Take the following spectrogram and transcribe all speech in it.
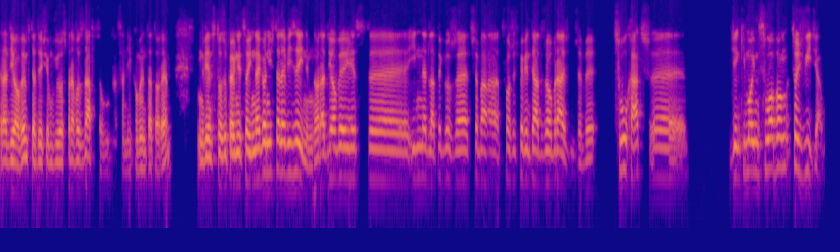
radiowym, wtedy się mówiło sprawozdawcą u nas, a nie komentatorem, więc to zupełnie co innego niż telewizyjnym. No, radiowy jest e, inne, dlatego że trzeba tworzyć pewien teatr wyobraźni, żeby słuchacz e, dzięki moim słowom coś widział.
